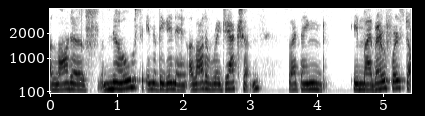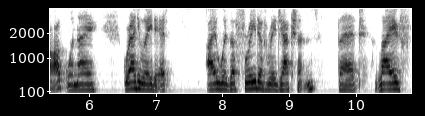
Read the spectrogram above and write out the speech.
a lot of no's in the beginning, a lot of rejections. So I think in my very first job, when I graduated, I was afraid of rejections, but life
